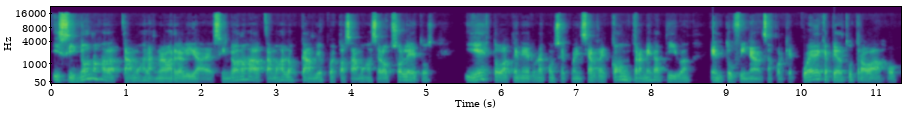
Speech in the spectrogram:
Y si no nos adaptamos a las nuevas realidades, si no nos adaptamos a los cambios, pues pasamos a ser obsoletos y esto va a tener una consecuencia recontra negativa en tus finanzas, porque puede que pierdas tu trabajo,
